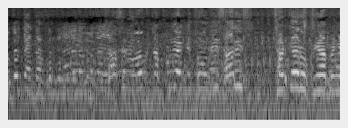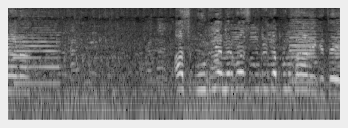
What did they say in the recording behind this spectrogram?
ਉਧਰ ਚੱਲ ਦਫ਼ਤਰ ਚੱਲ ਦੱਸ ਲੋਕ ਟੱਪਣਗੇ ਕਿੱਥੋਂ ਦੀ? ਸਾਰੀ ਸੜਕਾਂ ਰੁਕੀਆਂ ਪਈਆਂ ਨਾ। ਆ ਸਕੂਟਰੀਆਂ ਮੇਰੇ ਕੋਲ ਸਕੂਟਰੀ ਟੱਪਣ ਨੂੰ ਥਾਂ ਨਹੀਂ ਕਿਤੇ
